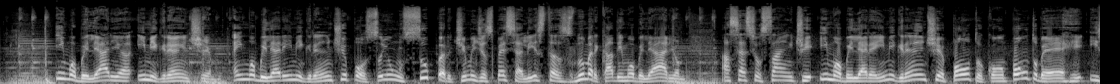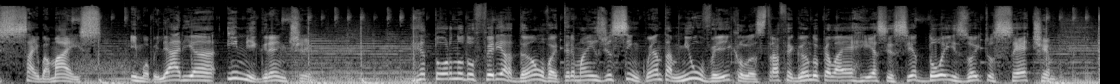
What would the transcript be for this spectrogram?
Imobiliária Imigrante. A Imobiliária Imigrante possui um super time de especialistas no mercado imobiliário. Acesse o site imobiliariaimigrante.com.br e saiba mais. Imobiliária Imigrante. Retorno do feriadão vai ter mais de 50 mil veículos trafegando pela RSC 287.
